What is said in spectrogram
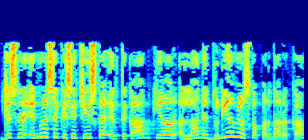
جس نے ان میں سے کسی چیز کا ارتکاب کیا اور اللہ نے دنیا میں اس کا پردہ رکھا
